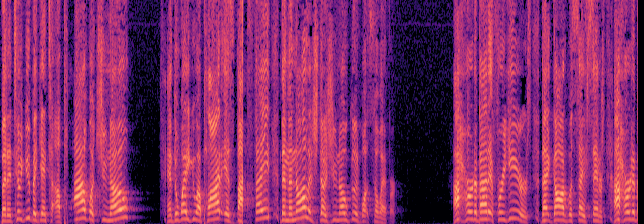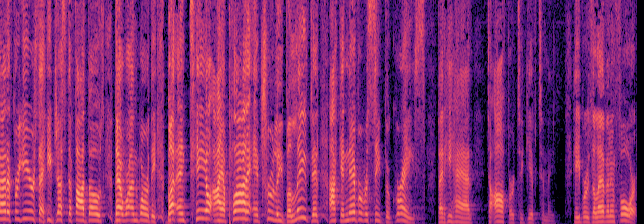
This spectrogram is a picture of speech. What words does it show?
but until you begin to apply what you know, and the way you apply it is by faith, then the knowledge does you no good whatsoever. I heard about it for years that God would save sinners. I heard about it for years that He justified those that were unworthy. But until I applied it and truly believed it, I can never receive the grace that He had to offer to give to me. Hebrews 11 and 4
